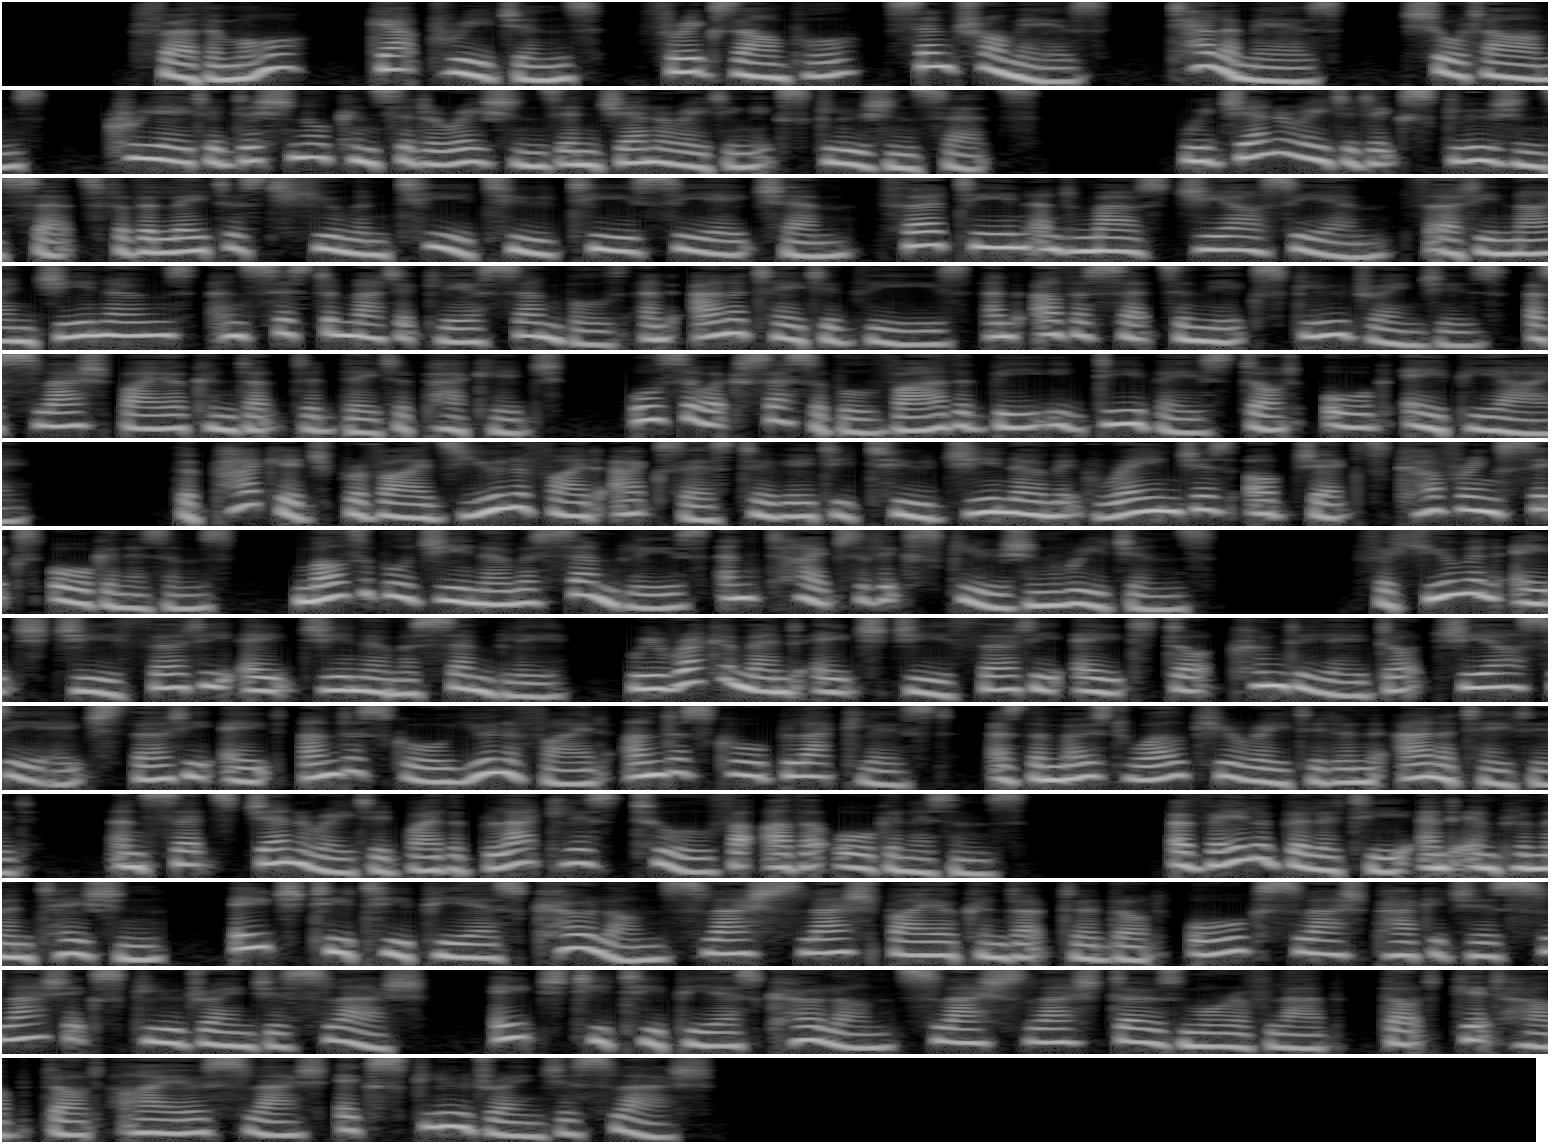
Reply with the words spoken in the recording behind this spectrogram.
Furthermore, gap regions, for example, centromeres, telomeres, short arms, create additional considerations in generating exclusion sets. We generated exclusion sets for the latest human T2TCHM 13 and mouse GRCM 39 genomes and systematically assembled and annotated these and other sets in the exclude ranges, R slash bioconductor data package, also accessible via the bedbase.org API. The package provides unified access to 82 genomic ranges objects covering six organisms, multiple genome assemblies, and types of exclusion regions. For human HG38 genome assembly, we recommend hg38.kundaje.grch38 underscore unified underscore blacklist as the most well curated and annotated, and sets generated by the blacklist tool for other organisms. Availability and implementation https colon slash slash bioconductor.org slash packages slash exclude ranges slash https colon slash slash dozmorovlab.github.io slash exclude ranges slash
